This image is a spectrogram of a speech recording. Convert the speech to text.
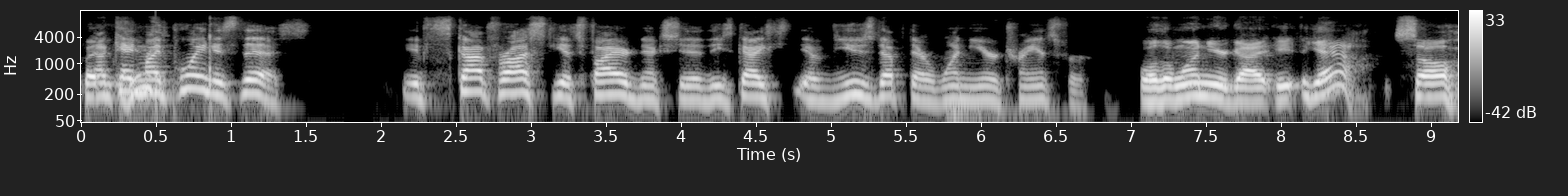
but okay. My point is this if Scott Frost gets fired next year, these guys have used up their one year transfer. well the one year guy yeah so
